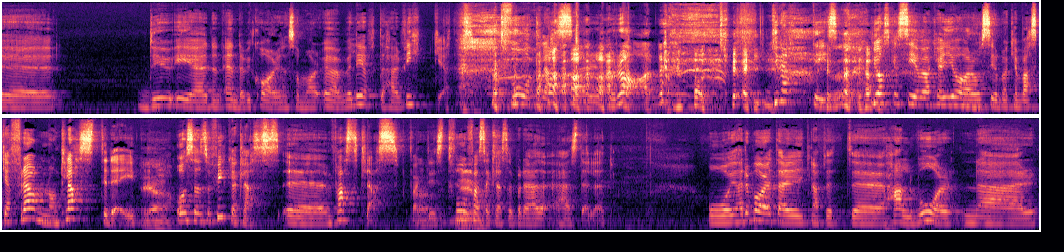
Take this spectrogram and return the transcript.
eh, du är den enda vikarien som har överlevt det här vicket. Två klasser på rad. Grattis! Jag ska se vad jag kan göra och se om jag kan vaska fram någon klass till dig. Ja. Och sen så fick jag klass, eh, en fast klass faktiskt. Ja, Två fasta klasser på det här, stället. Och jag hade varit där i knappt ett eh, halvår när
